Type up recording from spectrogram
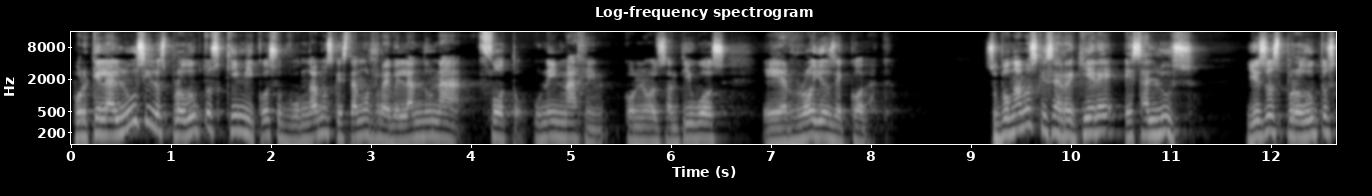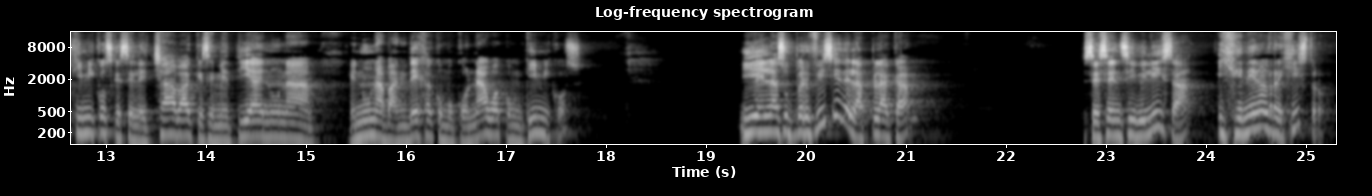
Porque la luz y los productos químicos, supongamos que estamos revelando una foto, una imagen con los antiguos eh, rollos de Kodak. Supongamos que se requiere esa luz y esos productos químicos que se le echaba, que se metía en una, en una bandeja como con agua, con químicos. Y en la superficie de la placa se sensibiliza y genera el registro.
